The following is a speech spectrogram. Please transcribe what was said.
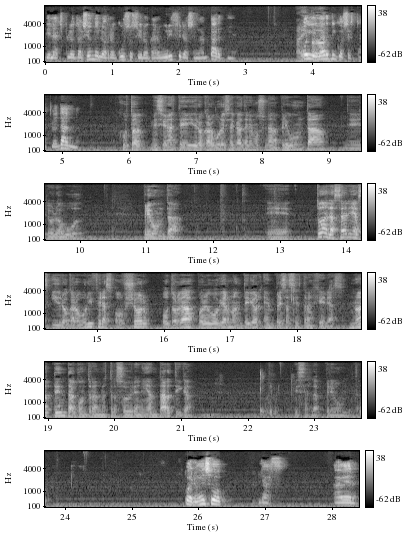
de la explotación de los recursos hidrocarburíferos en la Antártida. Hoy el Ártico se está explotando. Justo mencionaste hidrocarburos, acá tenemos una pregunta de Lola Wood. Pregunta. Eh, Todas las áreas hidrocarburíferas offshore otorgadas por el gobierno anterior a empresas extranjeras, ¿no atenta contra nuestra soberanía antártica? Esa es la pregunta. Bueno, eso las... A ver.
